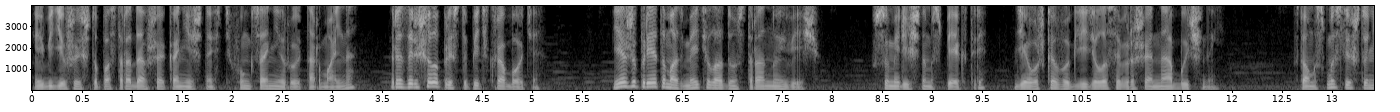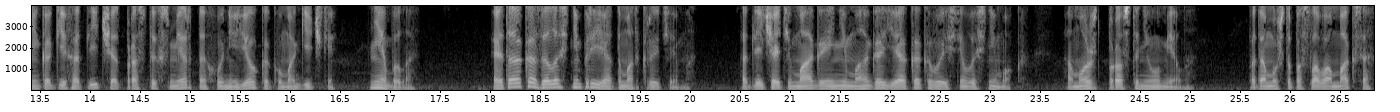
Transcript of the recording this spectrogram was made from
И убедившись, что пострадавшая конечность функционирует нормально, разрешила приступить к работе. Я же при этом отметил одну странную вещь. В сумеречном спектре девушка выглядела совершенно обычной. В том смысле, что никаких отличий от простых смертных у нее, как у магички, не было. Это оказалось неприятным открытием. Отличать мага, и не мага я, как выяснилось, не мог. А может, просто не умела. Потому что, по словам Макса,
